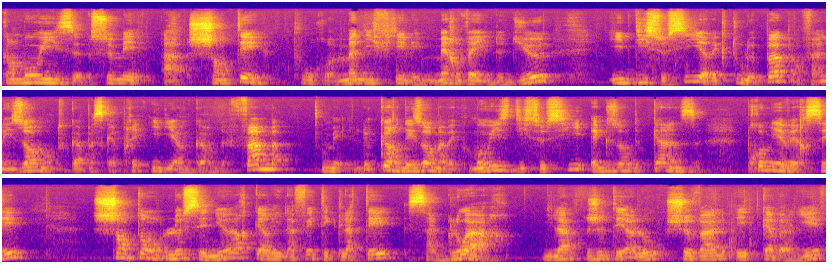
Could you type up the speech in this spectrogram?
quand Moïse se met à chanter pour magnifier les merveilles de Dieu, il dit ceci avec tout le peuple, enfin les hommes en tout cas, parce qu'après il y a un cœur de femme, mais le cœur des hommes avec Moïse dit ceci, Exode 15, Premier verset, Chantons le Seigneur car il a fait éclater sa gloire. Il a jeté à l'eau cheval et cavalier.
